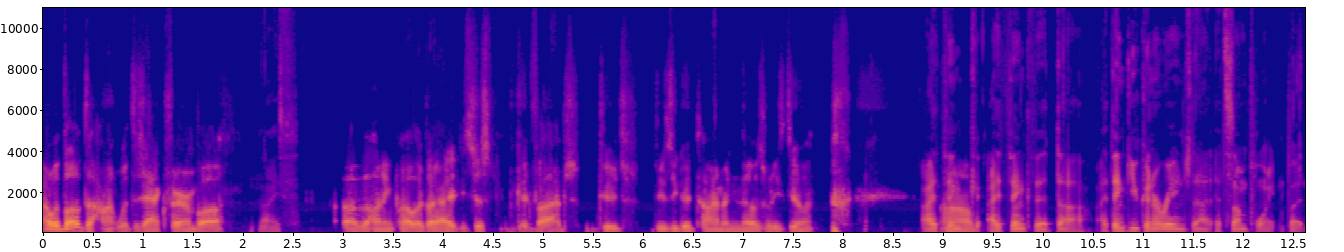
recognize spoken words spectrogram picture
I would love to hunt with Zach Ferenbaugh Nice. Of the hunting public. Like, I, it's just good vibes. Dude's dude's a good time and knows what he's doing. I think Um, I think that uh, I think you can arrange that at some point, but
